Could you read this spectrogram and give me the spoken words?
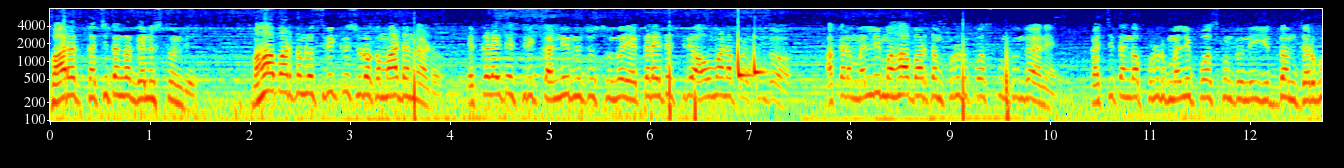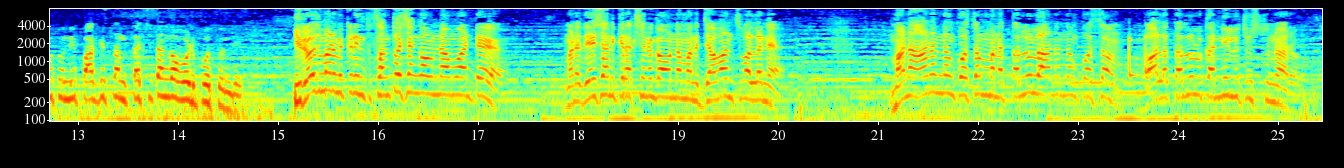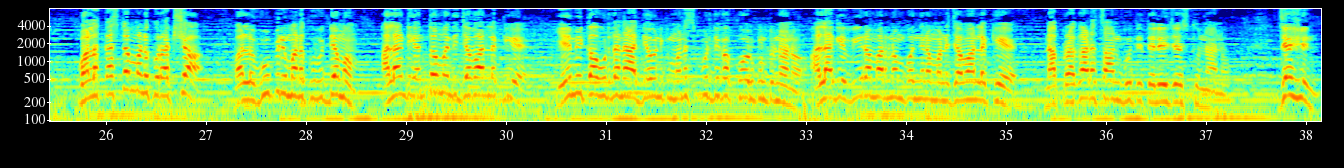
భారత్ ఖచ్చితంగా గెలుస్తుంది. మహాభారతంలో శ్రీకృష్ణుడు ఒక మాట అన్నాడు. ఎక్కడైతే స్త్రీ కన్నీరును చూస్తుందో ఎక్కడైతే స్త్రీ అవమానపడుతుందో అక్కడ మళ్ళీ మహాభారతం పురుడు పోసుకుంటుందో అని. ఖచ్చితంగా పురుడు మళ్ళీ పోసుకుంటుంది యుద్ధం జరుగుతుంది పాకిస్తాన్ ఖచ్చితంగా ఓడిపోతుంది. ఈ రోజు మనం ఇక్కడ ఇంత సంతోషంగా ఉన్నాము అంటే మన దేశానికి రక్షణగా ఉన్న మన జవాన్స్ వల్లనే. మన ఆనందం కోసం మన తల్లుల ఆనందం కోసం వాళ్ళ తల్లులు కన్నీళ్ళు చూస్తున్నారు. వాళ్ళ కష్టం మనకు రక్ష వాళ్ళ ఊపిరి మనకు ఉద్యమం. అలాంటి ఎంతో మంది జవాన్లకి ఏమీ కాకూడదని ఆ దేవునికి మనస్ఫూర్తిగా కోరుకుంటున్నాను. అలాగే వీర మరణం పొందిన మన జవాన్లకి నా ప్రగాఢ సానుభూతి తెలియజేస్తున్నాను. జై హింద్.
